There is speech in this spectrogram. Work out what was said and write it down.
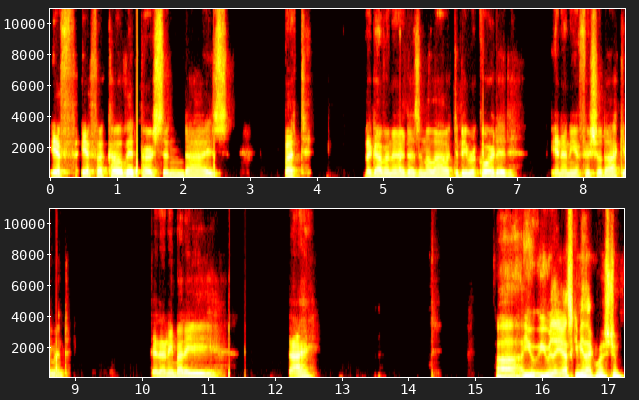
if if a COVID person dies, but the governor doesn't allow it to be recorded in any official document. Did anybody die? Uh, are you are you really asking me that question?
